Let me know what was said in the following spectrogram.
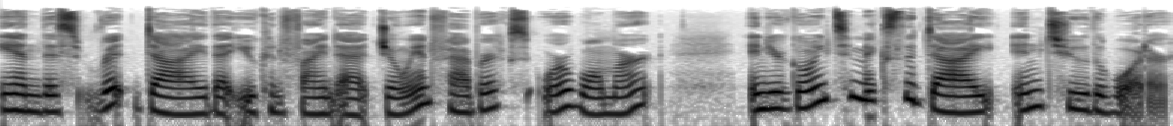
And this RIT dye that you can find at Joann Fabrics or Walmart. And you're going to mix the dye into the water.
